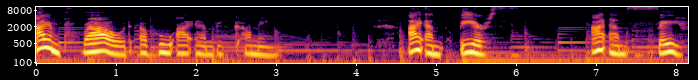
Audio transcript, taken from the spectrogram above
I am proud of who I am becoming. I am fierce. I am safe.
